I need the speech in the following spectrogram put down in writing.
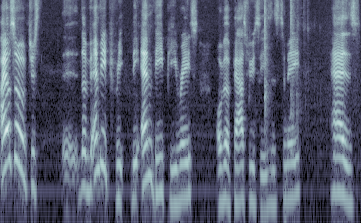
I also just uh, the MVP the MVP race over the past few seasons to me has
